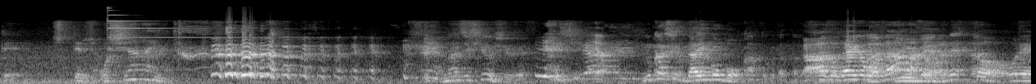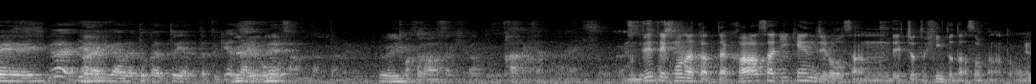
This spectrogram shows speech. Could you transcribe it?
て知ってるじゃん。俺知らないの 同じ九州です。いや知い。や昔大五坊監督だったんですああそう大悟さんはい有名なね。そう。そう俺が柳ヶ浦とかとやった時は大悟さん今川崎監督川崎さんだねそうか。もう出てこなかった川崎健次郎さんでちょっとヒント出そうかなと思う。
